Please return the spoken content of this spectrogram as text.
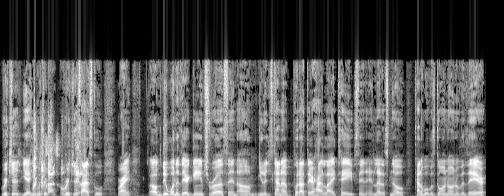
Richards, yeah, he Richards went to High School, Richards yeah. High School, right? Um, did one of their games for us, and um, you know, just kind of put out their highlight tapes and, and let us know kind of what was going on over there.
